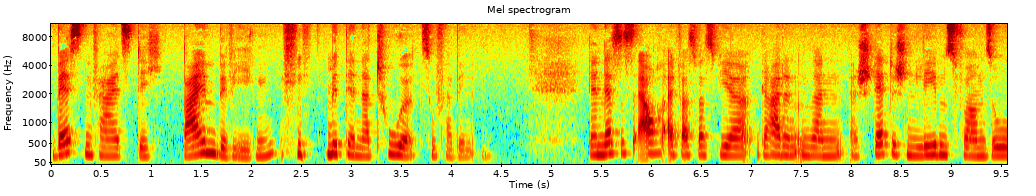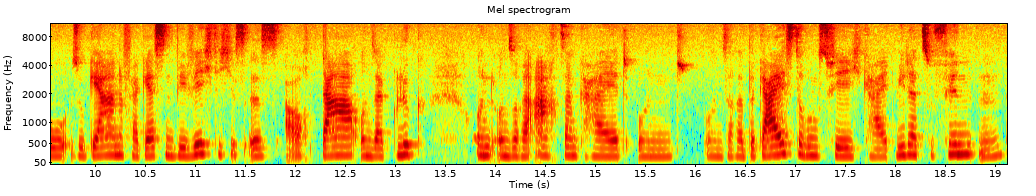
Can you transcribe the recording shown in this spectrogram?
bestenfalls dich beim Bewegen mit der Natur zu verbinden. Denn das ist auch etwas, was wir gerade in unseren äh, städtischen Lebensformen so, so gerne vergessen, wie wichtig es ist, auch da unser Glück und unsere Achtsamkeit und unsere Begeisterungsfähigkeit wieder zu finden,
